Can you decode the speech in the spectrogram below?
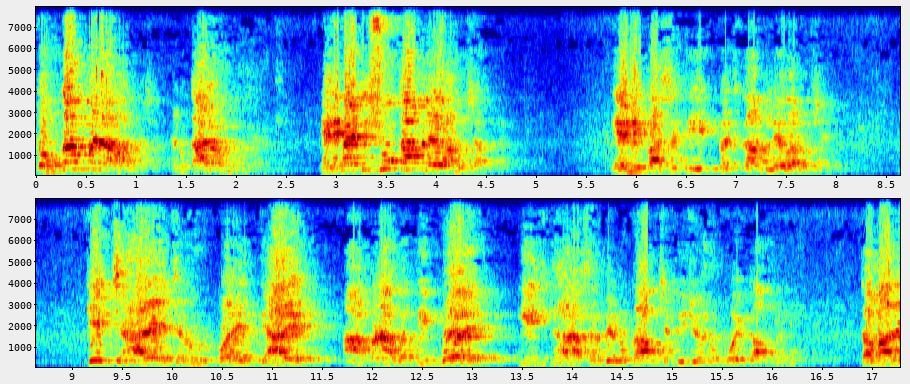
તો હું કામ બનાવવાનો છે? એનું કારણ એની પાસેથી શું કામ લેવાનું છે આપણે? એની પાસેથી એક જ કામ લેવાનું છે કે જ્યારે જરૂર પડે ત્યારે આપણા વતી બોલે એ જ ધારાસભ્યનું કામ છે, બીજું એનું કોઈ કામ નથી. તમારે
